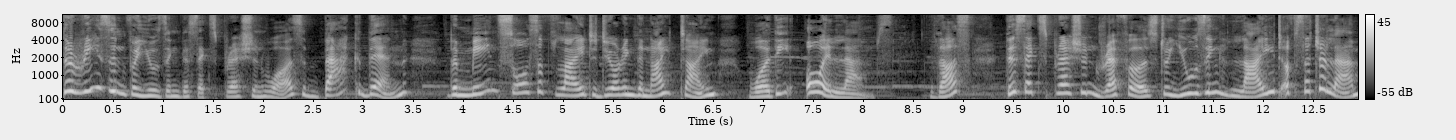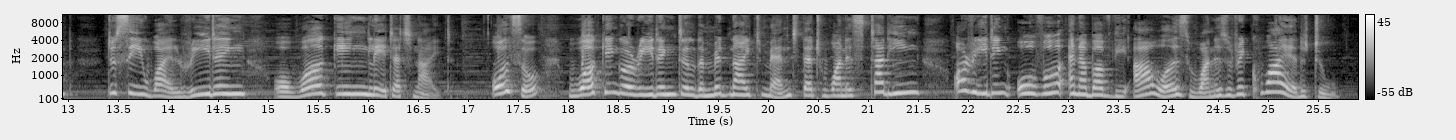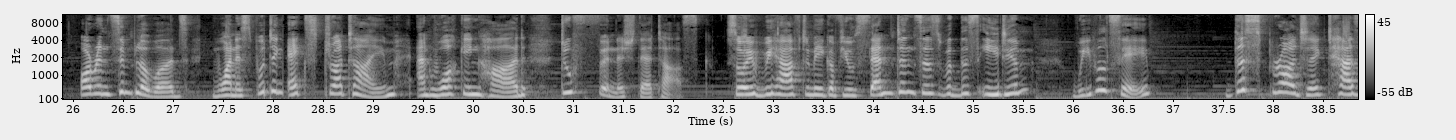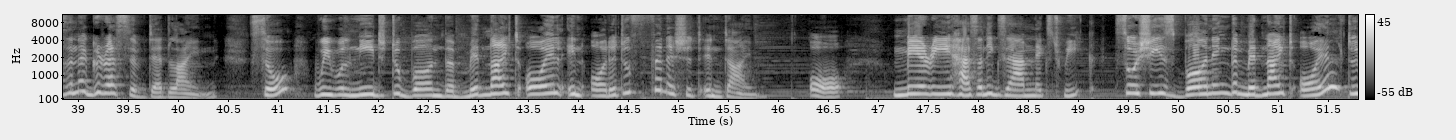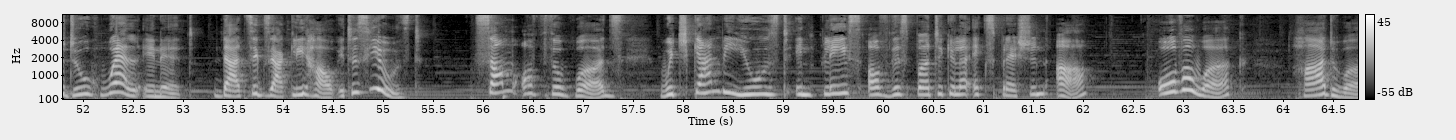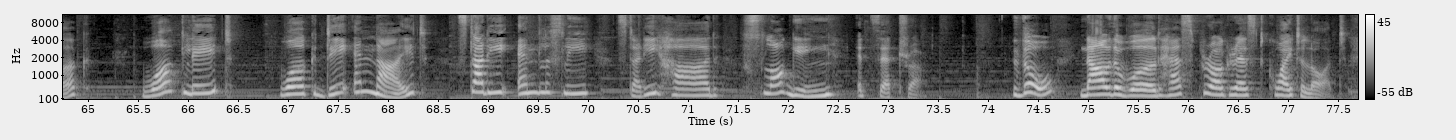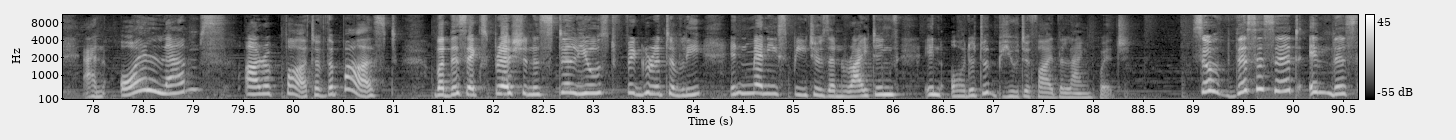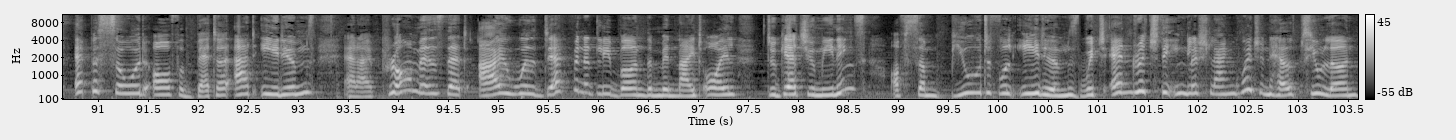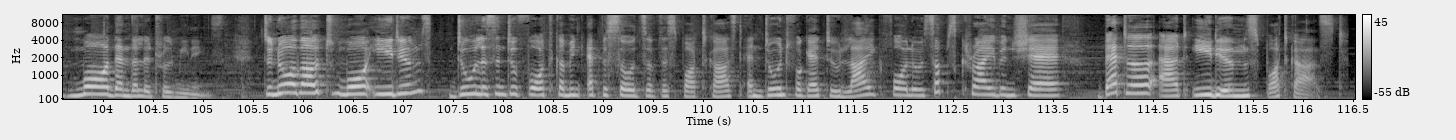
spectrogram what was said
The reason for using this expression was back then, the main source of light during the night time were the oil lamps. Thus, this expression refers to using light of such a lamp to see while reading or working late at night. Also, working or reading till the midnight meant that one is studying or reading over and above the hours one is required to. Or, in simpler words, one is putting extra time and working hard to finish their task. So, if we have to make a few sentences with this idiom, we will say, This project has an aggressive deadline, so we will need to burn the midnight oil in order to finish it in time. Or, Mary has an exam next week, so she's burning the midnight oil to do well in it. That's exactly how it is used. Some of the words which can be used in place of this particular expression are overwork, hard work, work late, work day and night, study endlessly, study hard, slogging, etc. Though now the world has progressed quite a lot, and oil lamps are a part of the past. But this expression is still used figuratively in many speeches and writings in order to beautify the language. So, this is it in this episode of Better at Idioms, and I promise that I will definitely burn the midnight oil to get you meanings of some beautiful idioms which enrich the English language and helps you learn more than the literal meanings. To know about more idioms, do listen to forthcoming episodes of this podcast and don't forget to like, follow, subscribe, and share Better at Idioms podcast.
